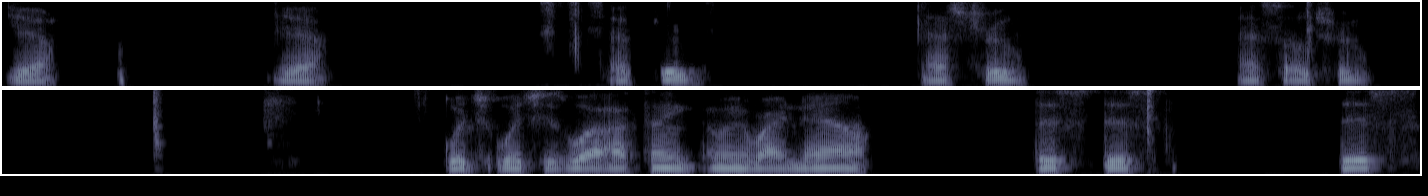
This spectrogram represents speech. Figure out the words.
Yeah. Yeah. That's true. That's true. That's so true. Which which is why I think. I mean, right now, this this this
